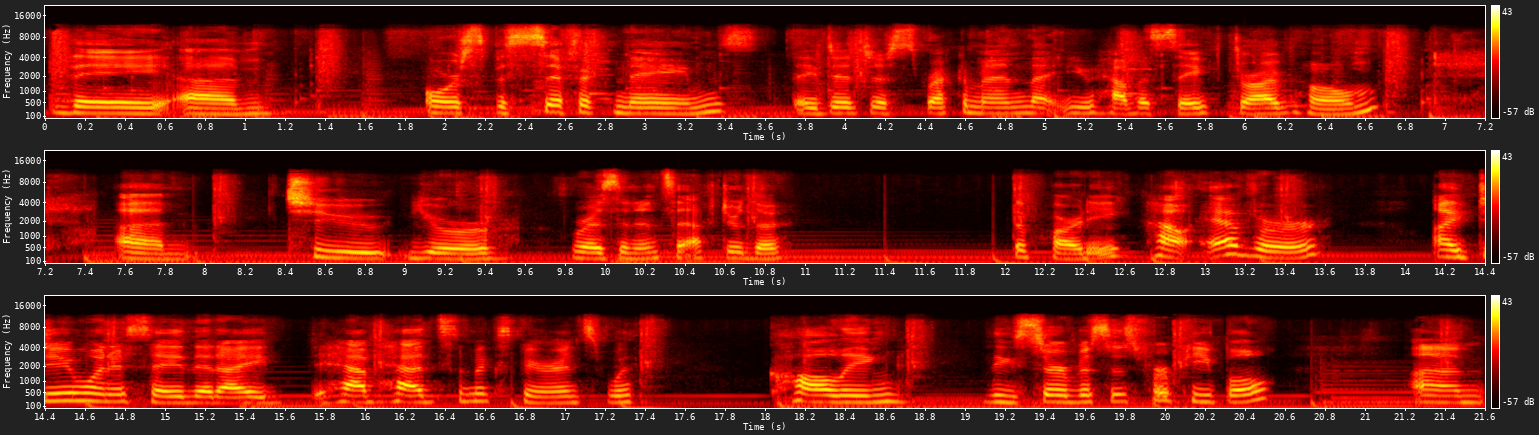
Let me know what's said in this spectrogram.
They um, or specific names. They did just recommend that you have a safe drive home um, to your residence after the the party. However, I do want to say that I have had some experience with calling these services for people. Um,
